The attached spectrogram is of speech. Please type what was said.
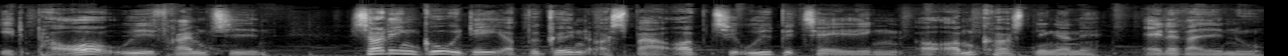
et par år ud i fremtiden, så er det en god idé at begynde at spare op til udbetalingen og omkostningerne allerede nu.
